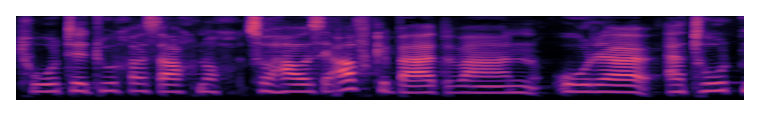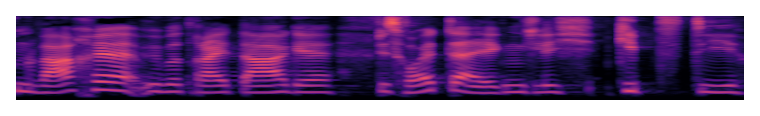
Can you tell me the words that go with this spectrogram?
Tote durchaus auch noch zu Hause aufgebahrt waren oder eine Totenwache über drei Tage. Bis heute eigentlich gibt es die.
